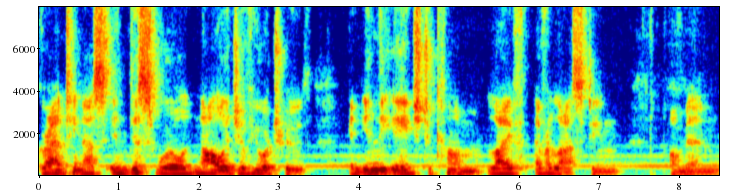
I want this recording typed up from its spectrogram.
granting us in this world knowledge of your truth, and in the age to come, life everlasting. Amen.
